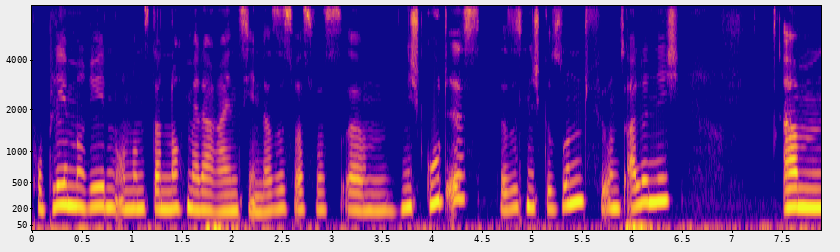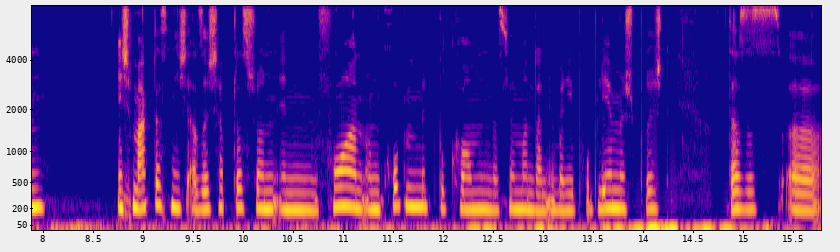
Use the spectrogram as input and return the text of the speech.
Probleme reden und uns dann noch mehr da reinziehen. Das ist was, was ähm, nicht gut ist. Das ist nicht gesund, für uns alle nicht. Ähm, ich mag das nicht. Also ich habe das schon in Foren und Gruppen mitbekommen, dass wenn man dann über die Probleme spricht, dass es, äh,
